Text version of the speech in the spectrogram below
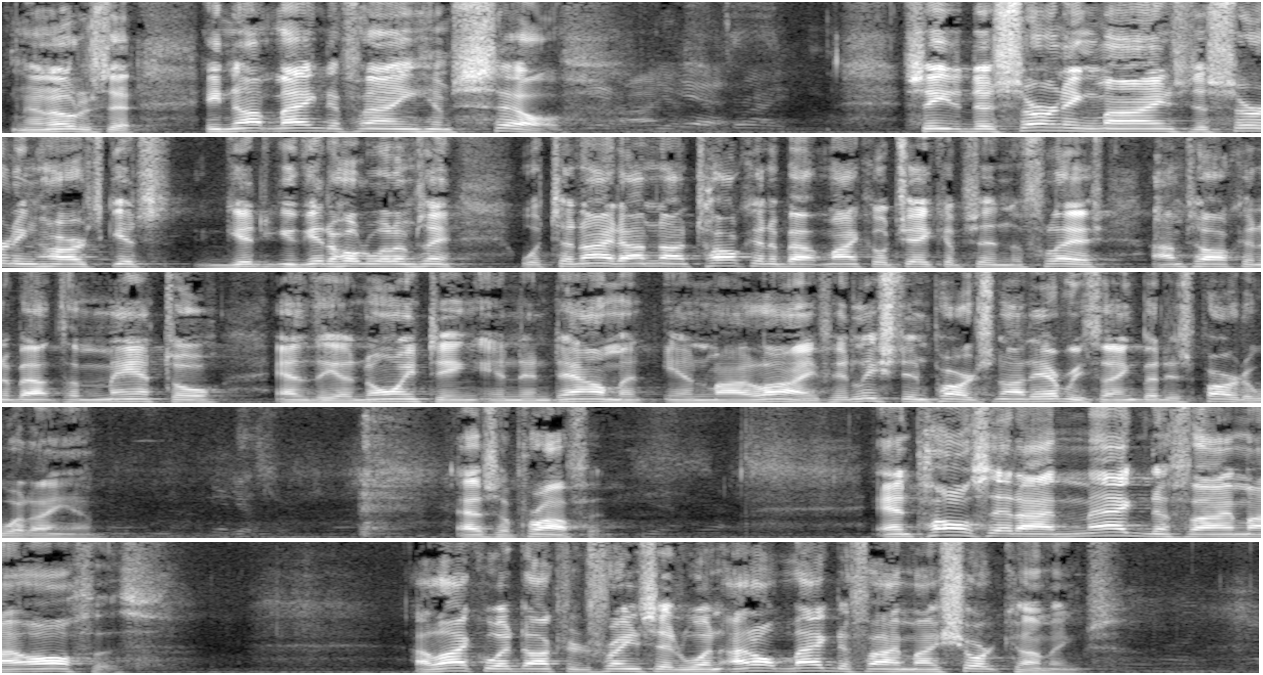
Now, notice that. He's not magnifying himself. See, discerning minds, discerning hearts gets get you get a hold of what I'm saying. Well, tonight I'm not talking about Michael Jacobs in the flesh. I'm talking about the mantle and the anointing and endowment in my life, at least in part. It's not everything, but it's part of what I am as a prophet. And Paul said, I magnify my office. I like what Dr. Dufresne said when I don't magnify my shortcomings.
